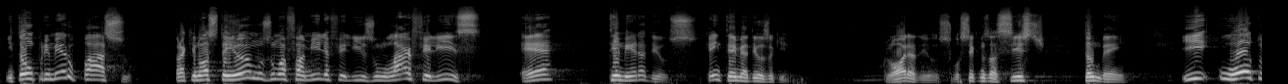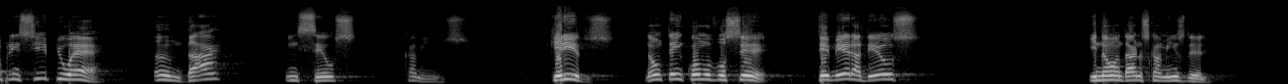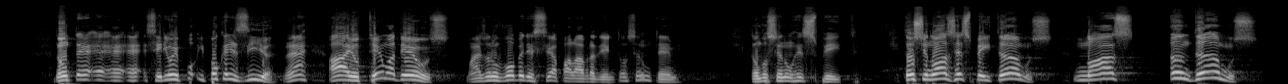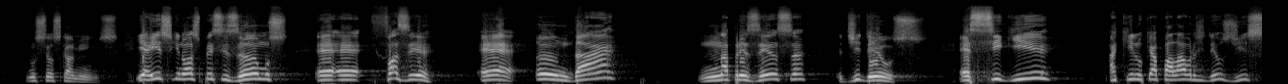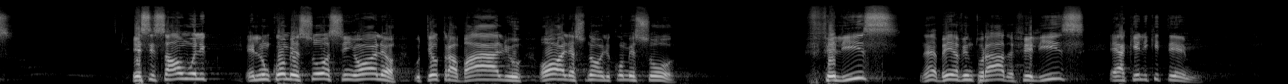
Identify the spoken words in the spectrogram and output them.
Então, o primeiro passo para que nós tenhamos uma família feliz, um lar feliz, é temer a Deus. Quem teme a Deus aqui? Glória a Deus. Você que nos assiste também. E o outro princípio é andar em seus caminhos. Queridos, não tem como você temer a Deus e não andar nos caminhos dele. Ter, é, é, é seria uma hipocrisia, né? Ah, eu temo a Deus, mas eu não vou obedecer a palavra dele. Então você não teme. Então você não respeita. Então, se nós respeitamos, nós andamos nos seus caminhos. E é isso que nós precisamos é, é, fazer: é andar na presença de Deus, é seguir aquilo que a palavra de Deus diz. Esse salmo ele, ele não começou assim, olha, o teu trabalho, olha, não, ele começou feliz, né, bem-aventurado, é feliz é aquele que teme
